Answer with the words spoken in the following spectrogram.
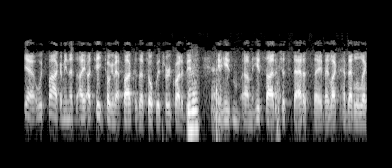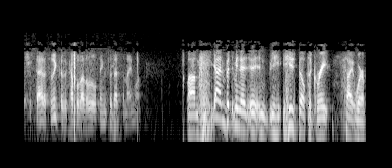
Yeah, with Fark, I mean, that's, I, I keep talking about Fark because I've talked with Drew quite a bit. Mm-hmm. And his um, his side is just status. They they like to have that little extra status. I think there's a couple of other little things, but that's the main one. Um, yeah, but I mean, it, it, he's built a great site where,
